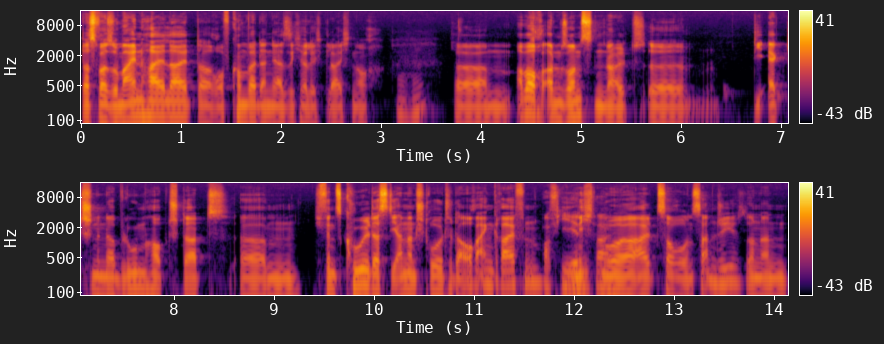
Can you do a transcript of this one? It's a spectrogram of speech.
Das war so mein Highlight. Darauf kommen wir dann ja sicherlich gleich noch. Ähm, aber auch ansonsten halt äh, die Action in der Blumenhauptstadt. Ähm, ich finde es cool, dass die anderen Strohhüte da auch eingreifen. Auf jeden Nicht Fall. nur halt Zorro und Sanji, sondern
